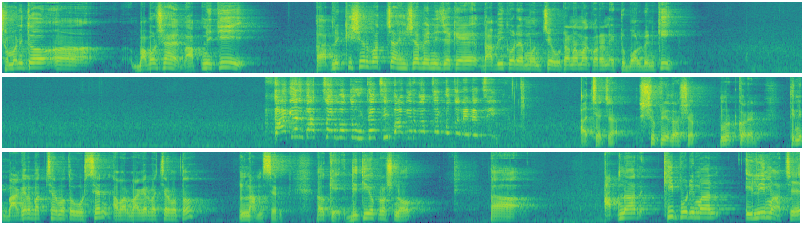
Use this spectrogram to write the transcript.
সম্মানিত বাবর সাহেব আপনি কি আপনি কিসের বাচ্চা হিসাবে নিজেকে দাবি করে মঞ্চে ওঠানামা করেন একটু বলবেন কি? বাঘের বাচ্চার মতো উঠেছি বাঘের বাচ্চার মতো নেমেছি। আচ্ছা আচ্ছা সুপ্রিয় দর্শক নোট করেন তিনি বাঘের বাচ্চার মতো উঠছেন আবার বাঘের বাচ্চার মতো নামছেন। ওকে দ্বিতীয় প্রশ্ন আপনার কি পরিমাণ ইলিম আছে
